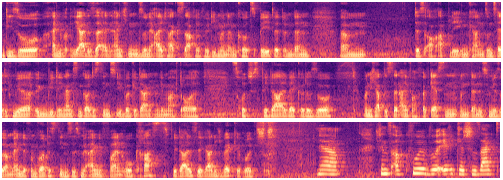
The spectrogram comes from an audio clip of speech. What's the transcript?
die so, ein, ja, das ist eigentlich so eine Alltagssache, für die man dann kurz betet und dann ähm, das auch ablegen kann. Sonst hätte ich mir irgendwie den ganzen Gottesdienst über Gedanken gemacht, oh, jetzt rutscht das Pedal weg oder so. Und ich habe das dann einfach vergessen und dann ist mir so am Ende vom Gottesdienst ist mir eingefallen, oh krass, das Pedal ist ja gar nicht weggerutscht. Ja, ich finde es auch cool, wo Erik jetzt schon sagt,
